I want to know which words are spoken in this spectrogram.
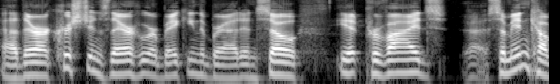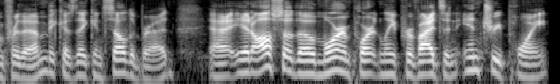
Uh, there are Christians there who are baking the bread. And so it provides uh, some income for them because they can sell the bread. Uh, it also, though, more importantly, provides an entry point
